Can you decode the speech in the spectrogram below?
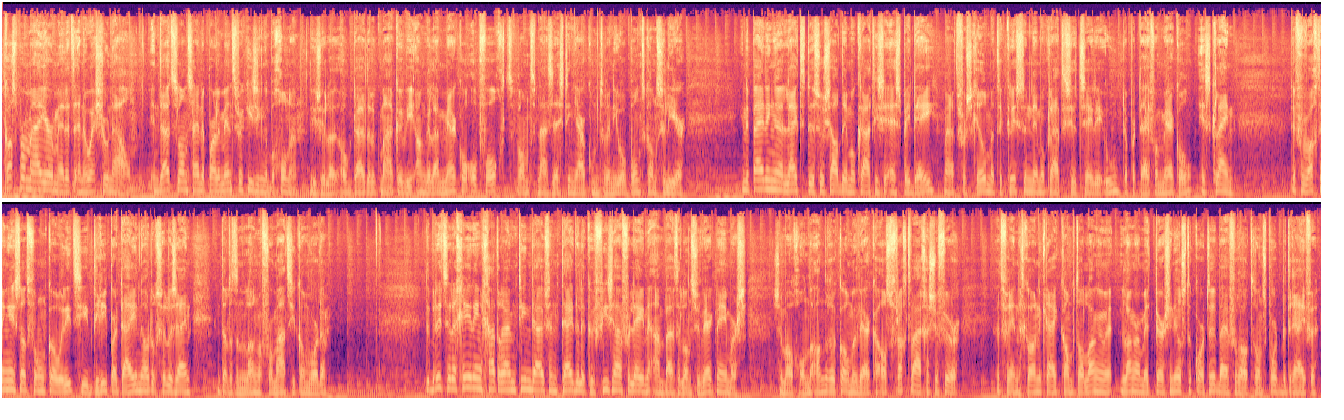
Kasper Meijer met het NOS-journaal. In Duitsland zijn de parlementsverkiezingen begonnen. Die zullen ook duidelijk maken wie Angela Merkel opvolgt... want na 16 jaar komt er een nieuwe bondskanselier. In de peilingen leidt de sociaal-democratische SPD... maar het verschil met de christendemocratische CDU, de partij van Merkel, is klein. De verwachting is dat voor een coalitie drie partijen nodig zullen zijn... en dat het een lange formatie kan worden. De Britse regering gaat ruim 10.000 tijdelijke visa verlenen aan buitenlandse werknemers. Ze mogen onder andere komen werken als vrachtwagenchauffeur. Het Verenigd Koninkrijk kampt al langer, met personeelstekorten bij vooral transportbedrijven.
